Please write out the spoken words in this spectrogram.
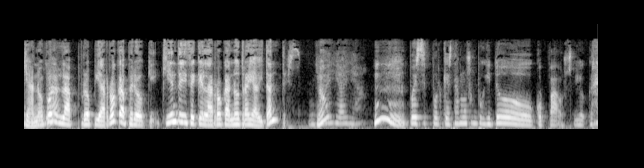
Ya no ya. por la propia roca, pero ¿qui- ¿quién te dice que la roca no trae habitantes? ¿No? Ya, ya, ya. Mm, Pues porque estamos un poquito copaos, yo creo.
